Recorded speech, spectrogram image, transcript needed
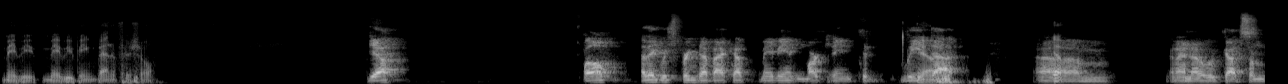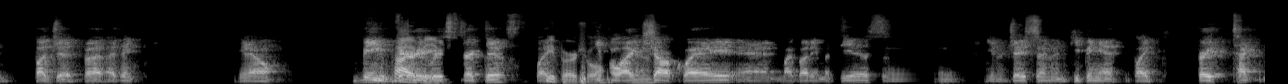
maybe maybe being beneficial. Yeah. Well, I think we should bring that back up. Maybe in marketing to lead Yeah. that. Um, and I know we've got some budget, but I think, you know, being very be- restrictive, like virtual. people like yeah. Xiaokui and my buddy Matthias and, and, you know, Jason and keeping it like very tech,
